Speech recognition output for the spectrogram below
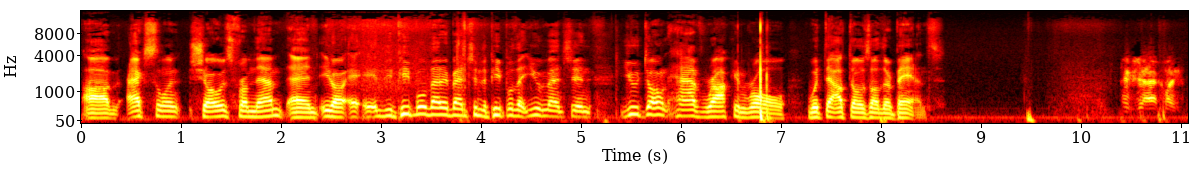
um, excellent shows from them. And, you know, eh, eh, the people that I mentioned, the people that you mentioned, you don't have rock and roll without those other bands. Exactly. Exactly.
